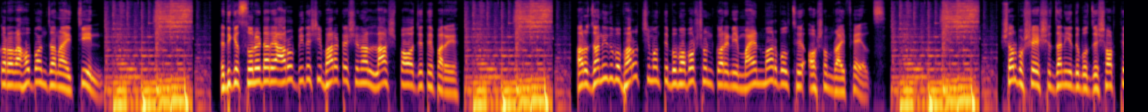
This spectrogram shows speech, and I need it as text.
করার আহ্বান জানায় চীন। এদিকে সোলেডারে আরও বিদেশি ভাড়াটে সেনার লাশ পাওয়া যেতে পারে। আরও জানিয়ে দেব, ভারত সীমান্তে বোমাবর্ষণ করেনি মায়ানমার, বলছে অসম রাইফেলস। সর্বশেষ জানিয়ে দেব যে শর্তে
